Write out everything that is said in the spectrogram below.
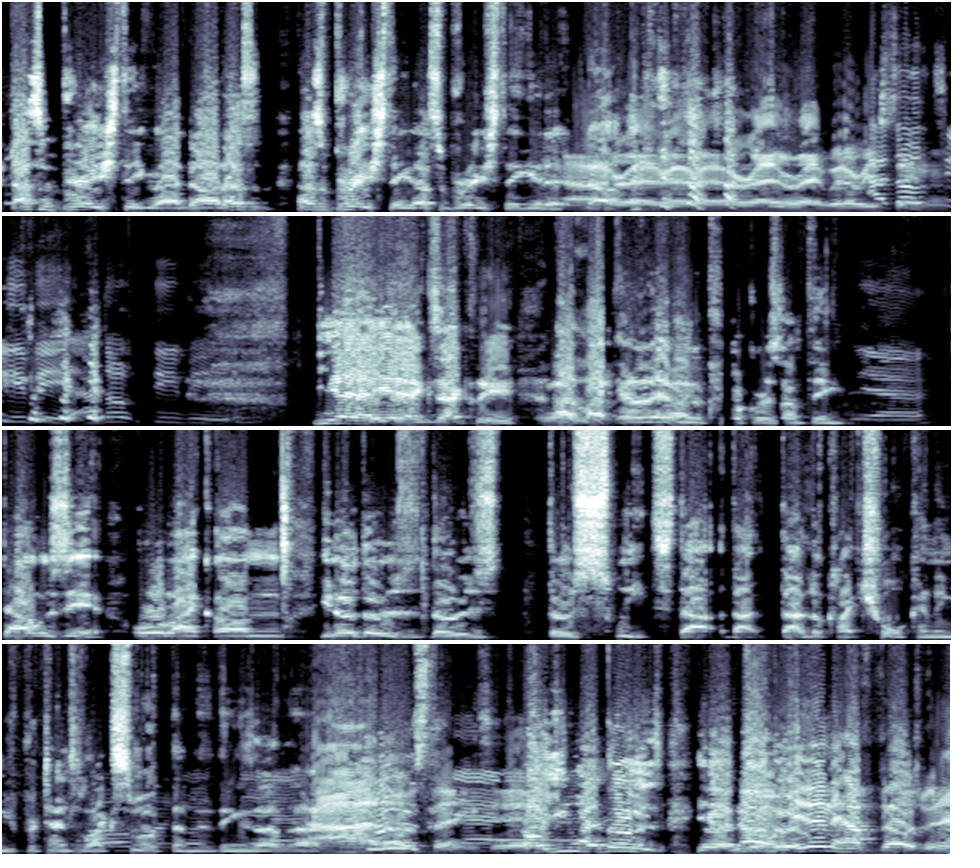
That's a British thing, man. No, that's that's a British thing. That's a British thing, isn't it? All No. right, right, right, all right, all right. Whatever you say. adult man. TV, adult TV. Yeah, yeah, exactly. What At like eleven fuck? o'clock or something. Yeah. That was it. Or like um, you know those those those sweets that that that look like chalk, and then you pretend to like Oh smoke them God, and things like that. Ah, those things. Yeah. Yeah. Oh, you had those? Yeah. No, th- we didn't have those. We didn't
